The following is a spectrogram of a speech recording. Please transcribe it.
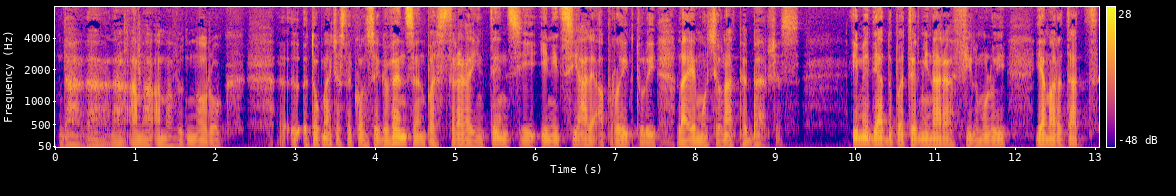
Da, da, da, am, am avut noroc. Tocmai această consecvență în păstrarea intenției inițiale a proiectului l-a emoționat pe Burgess. Imediat după terminarea filmului, i-am arătat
